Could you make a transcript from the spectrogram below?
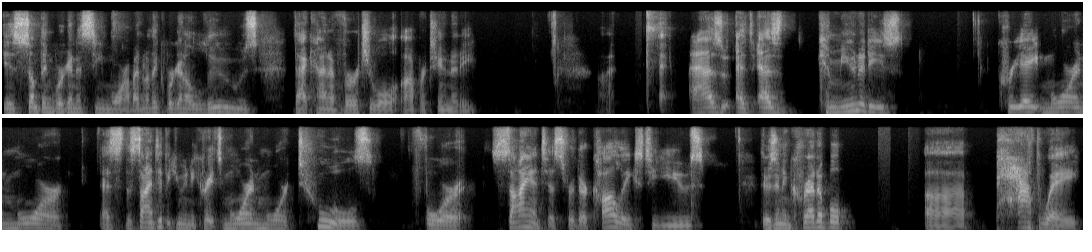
is something we're going to see more of. I don't think we're going to lose that kind of virtual opportunity. As, as, as communities create more and more, as the scientific community creates more and more tools for scientists, for their colleagues to use, there's an incredible uh, pathway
